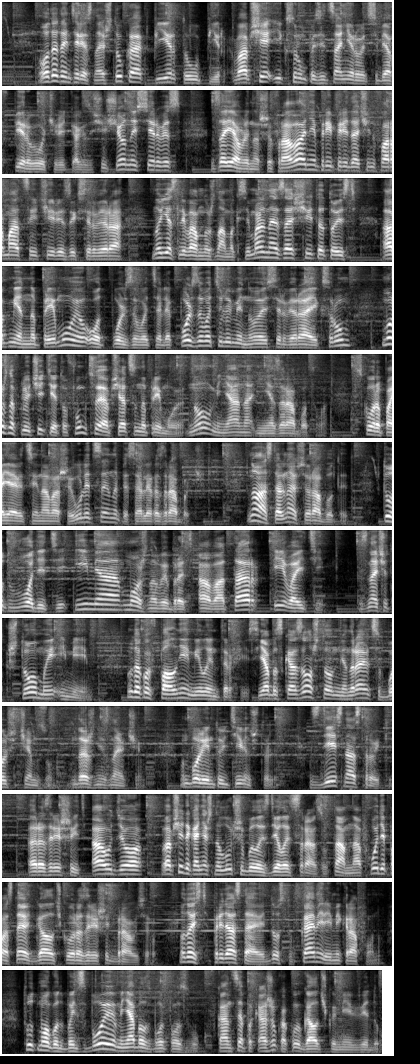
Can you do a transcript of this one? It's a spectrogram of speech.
Вот эта интересная штука Peer-to-Peer. -peer. Вообще X-Room позиционирует себя в первую очередь как защищенный сервис, заявлено шифрование при передаче информации через их сервера, но если вам нужна максимальная защита, то есть обмен напрямую от пользователя к пользователю, минуя сервера X-Room, можно включить эту функцию и общаться напрямую, но у меня она не заработала. Скоро появится и на вашей улице, написали разработчики. Ну а остальное все работает. Тут вводите имя, можно выбрать аватар и войти. Значит, что мы имеем? Ну, такой вполне милый интерфейс. Я бы сказал, что он мне нравится больше, чем Zoom. Даже не знаю чем. Он более интуитивен, что ли. Здесь настройки разрешить аудио. Вообще-то, конечно, лучше было сделать сразу. Там на входе поставить галочку «Разрешить браузеру». Ну, то есть предоставить доступ к камере и микрофону. Тут могут быть сбои, у меня был сбой по звуку. В конце покажу, какую галочку имею в виду.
